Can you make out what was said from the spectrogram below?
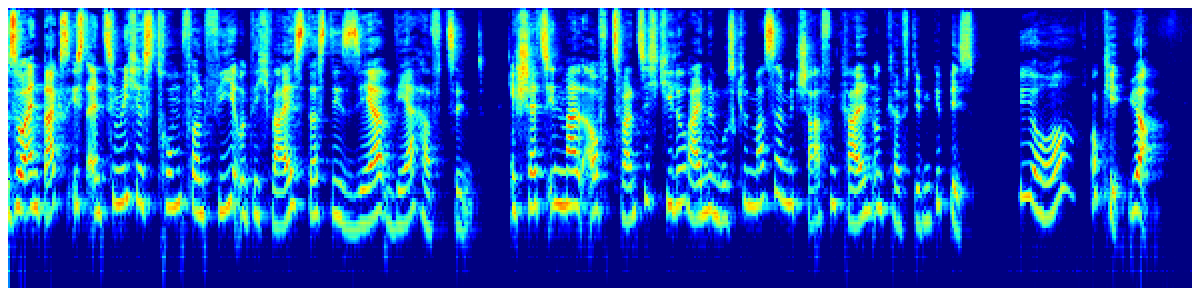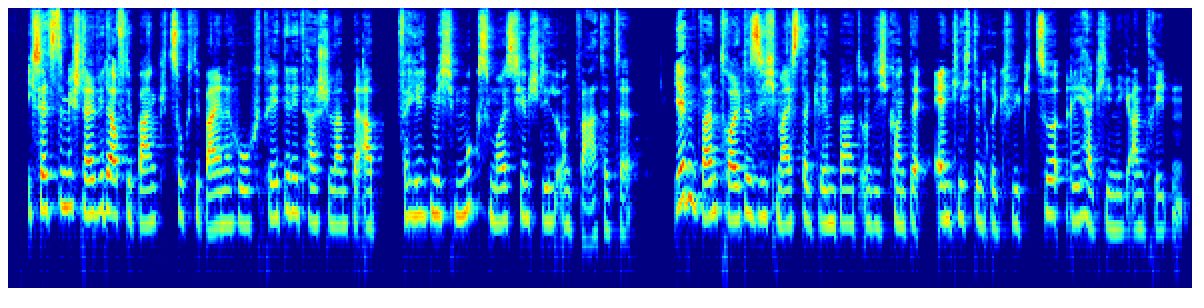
so ein Dachs ist ein ziemliches Trumpf von Vieh und ich weiß, dass die sehr wehrhaft sind. Ich schätze ihn mal auf 20 Kilo reine Muskelmasse mit scharfen Krallen und kräftigem Gebiss. Ja. Okay, ja. Ich setzte mich schnell wieder auf die Bank, zog die Beine hoch, drehte die Taschenlampe ab, verhielt mich mucksmäuschenstill und wartete. Irgendwann trollte sich Meister Grimbart und ich konnte endlich den Rückweg zur Reha-Klinik antreten.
